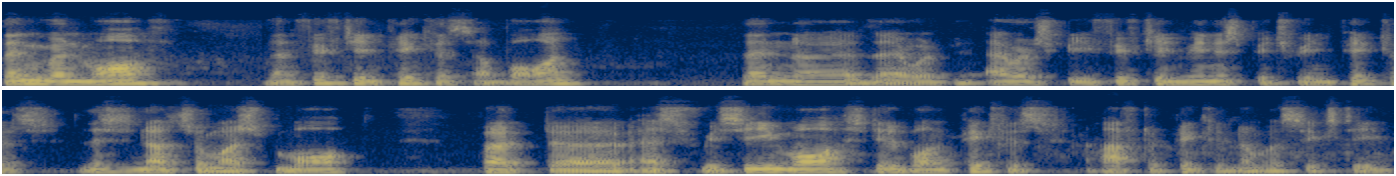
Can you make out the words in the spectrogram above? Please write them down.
Then when more than 15 piglets are born, then uh, there will average be 15 minutes between piglets. This is not so much more, but uh, as we see more stillborn piglets after piglet number 16,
